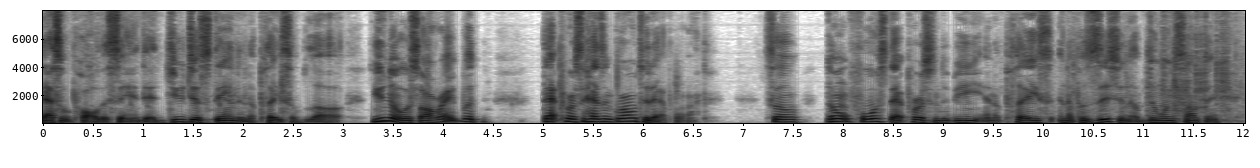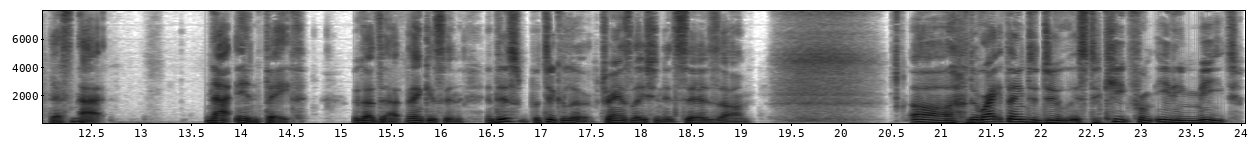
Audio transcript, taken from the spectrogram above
That's what Paul is saying, that you just stand in a place of love. You know it's all right, but that person hasn't grown to that point. So don't force that person to be in a place, in a position of doing something that's not, not in faith. Because I think it's in, in this particular translation, it says, um, uh, the right thing to do is to keep from eating meat,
